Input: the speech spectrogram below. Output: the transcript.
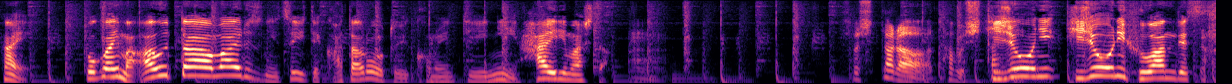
はい。僕は今、アウターワイルズについて語ろうというコミュニティに入りました。うん。そしたら、多分非常に、非常に不安です。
